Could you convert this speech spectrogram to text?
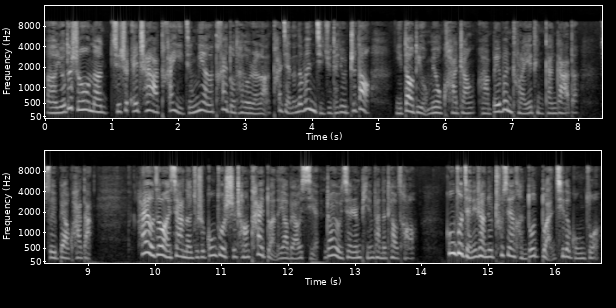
呃，有的时候呢，其实 HR 他已经面了太多太多人了，他简单的问几句他就知道你到底有没有夸张啊，被问出来也挺尴尬的，所以不要夸大。还有再往下呢，就是工作时长太短的要不要写？你知道有些人频繁的跳槽，工作简历上就出现很多短期的工作，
